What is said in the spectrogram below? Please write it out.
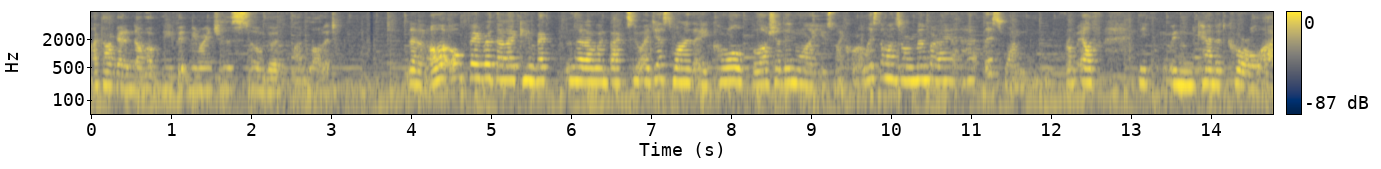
I can't get enough of the Fit Me range. It is so good. I love it. Then another old favorite that I came back that I went back to. I just wanted a coral blush. I didn't want to use my coral Coralista one, so remember I had this one from e.l.f. The, in Candid Coral. I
